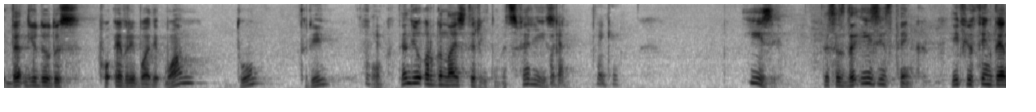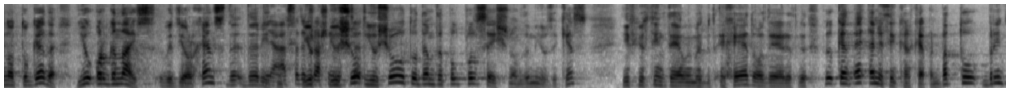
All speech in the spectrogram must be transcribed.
then you do this for everybody. One, two, three, four. Okay. Then you organize the rhythm. It's very easy. Okay, thank you. Easy. This is the easiest thing. If you think they're not together, you organize with your hands the, the rhythm. I started you, you show you show to them the pul- pulsation of the music. Yes. If you think they are a little bit ahead or they are a bit, can, anything can happen. But to bring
